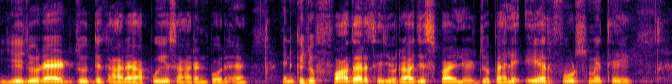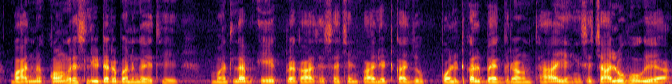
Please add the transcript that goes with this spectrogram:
ये जो रेड जो दिखा रहा है आपको, ये सहारनपुर है। इनके जो फादर थे, जो राजेश पायलट, जो पहले एयरफोर्स में थे, बाद में कांग्रेस लीडर बन गए थे। मतलब एक प्रकार से सचिन पायलट का जो पॉलिटिकल बैकग्राउंड था, यहीं से चालू हो गया।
